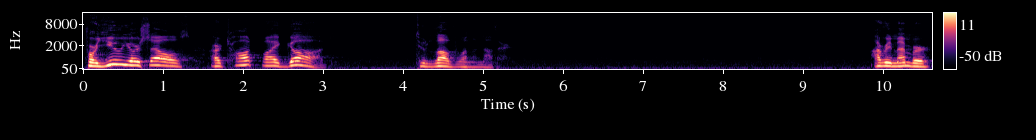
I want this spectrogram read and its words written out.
For you yourselves are taught by God to love one another. I remember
